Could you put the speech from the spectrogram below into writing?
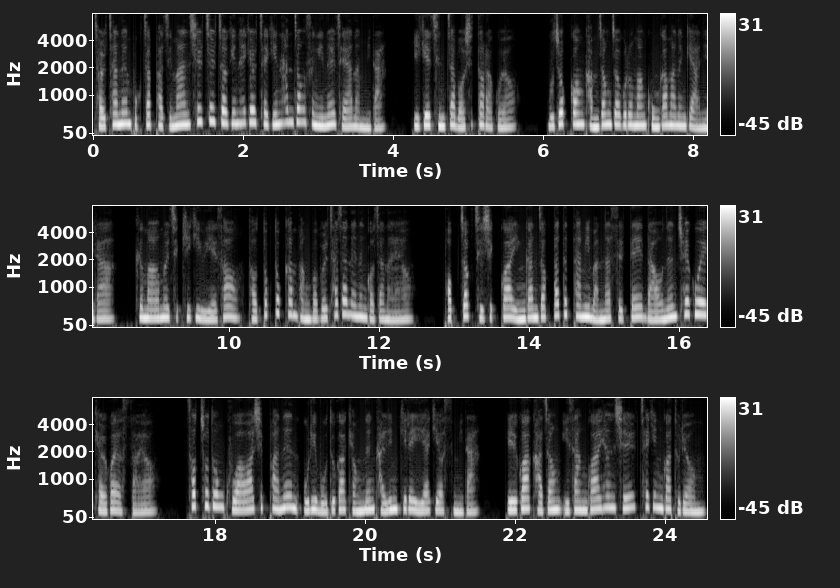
절차는 복잡하지만 실질적인 해결책인 한정 승인을 제안합니다. 이게 진짜 멋있더라고요. 무조건 감정적으로만 공감하는 게 아니라 그 마음을 지키기 위해서 더 똑똑한 방법을 찾아내는 거잖아요. 법적 지식과 인간적 따뜻함이 만났을 때 나오는 최고의 결과였어요. 서초동 구화와 시파는 우리 모두가 겪는 갈림길의 이야기였습니다. 일과 가정, 이상과 현실, 책임과 두려움.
